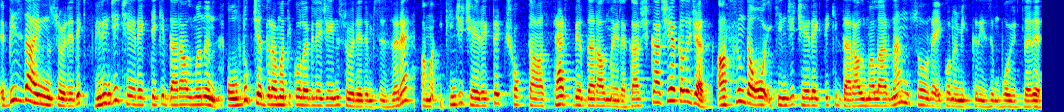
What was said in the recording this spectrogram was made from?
E biz de aynını söyledik. Birinci çeyrekteki daralmanın oldukça dramatik olabileceğini söyledim sizlere ama ikinci çeyrekte çok daha sert bir daralmayla karşı karşıya kalacağız. Aslında o ikinci çeyrekteki daralmalardan sonra ekonomik krizin boyutları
